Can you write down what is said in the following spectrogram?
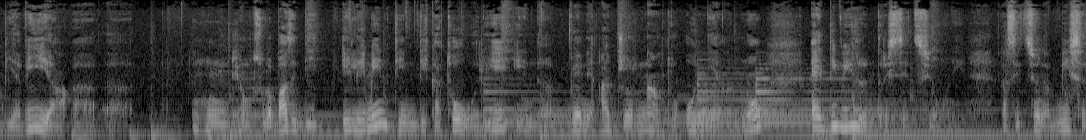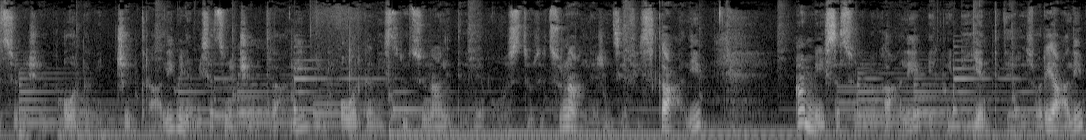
via via eh, eh, diciamo, sulla base di elementi indicatori, in, viene aggiornato ogni anno, è diviso in tre sezioni la sezione amministrazione organi centrali, quindi amministrazioni centrali, quindi organi istituzionali di rilievo costituzionale, agenzie fiscali, amministrazioni locali e quindi gli enti territoriali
